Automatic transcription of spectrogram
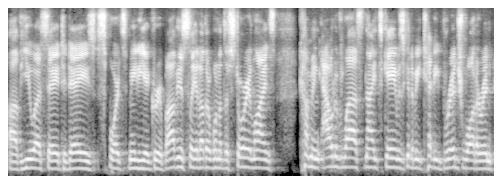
of USA Today's sports media group. Obviously, another one of the storylines coming out of last night's game is going to be Teddy Bridgewater. And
